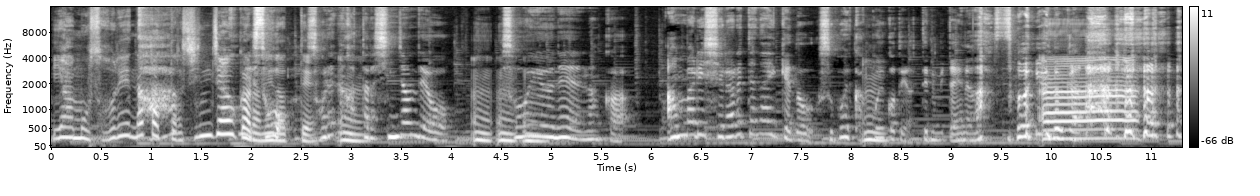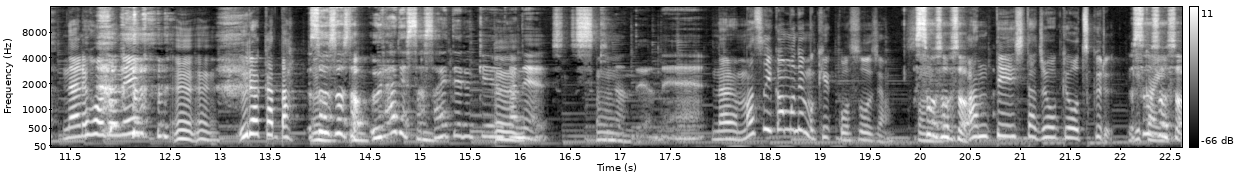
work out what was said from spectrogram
いやもうそれなかったら死んじゃうからねだって。それなかったら死んじゃうんだよ。そういうねなんかあんまり知られてないけどすごいかっこいいことやってるみたいな、そういうのが。なるほどね。うんうん。裏方。そうそうそう、ん。裏で支えてる系がね、ちょっと好きなんだよね。なる麻酔科もでも結構そうじゃん。のそうそう。そう安定した状況を作る。そうそうそ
